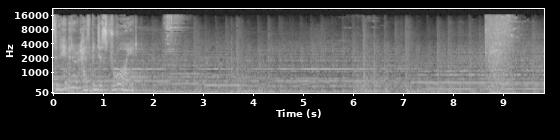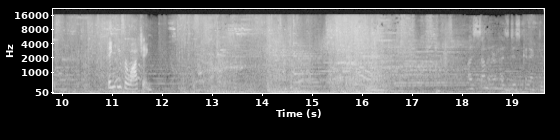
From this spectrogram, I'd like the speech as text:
Team's inhibitor has been destroyed. Thank you for watching. A summoner has disconnected. A summoner has disconnected.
